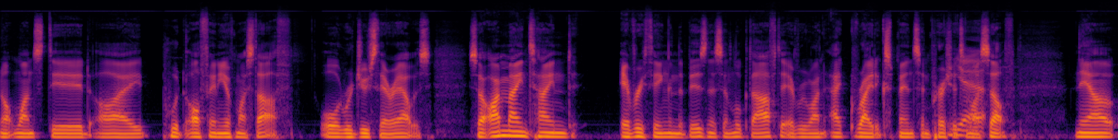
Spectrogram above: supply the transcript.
Not once did I put off any of my staff or reduce their hours. So I maintained everything in the business and looked after everyone at great expense and pressure to myself. Now,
